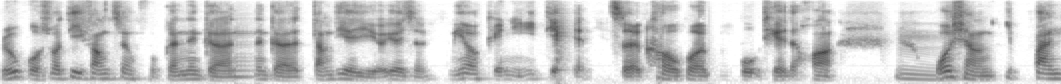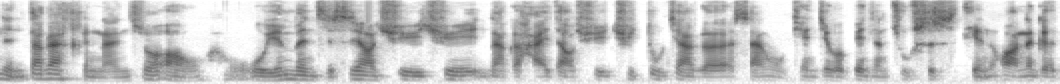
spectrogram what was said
如果说地方政府跟那个那个当地的旅游业者没有给你一点折扣或补贴的话，嗯，我想一般人大概很难说哦，我原本只是要去去哪个海岛去去度假个三五天，结果变成住四十天的话，那个。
